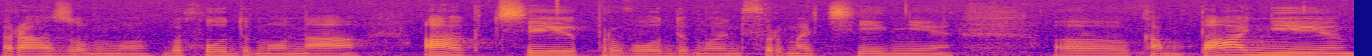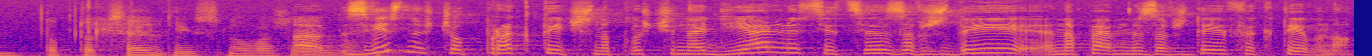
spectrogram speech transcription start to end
разом виходимо на акції, проводимо інформаційні кампанії. Тобто, це дійсно важливо. Звісно, що практична площина діяльності це завжди, напевне, завжди ефективно.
